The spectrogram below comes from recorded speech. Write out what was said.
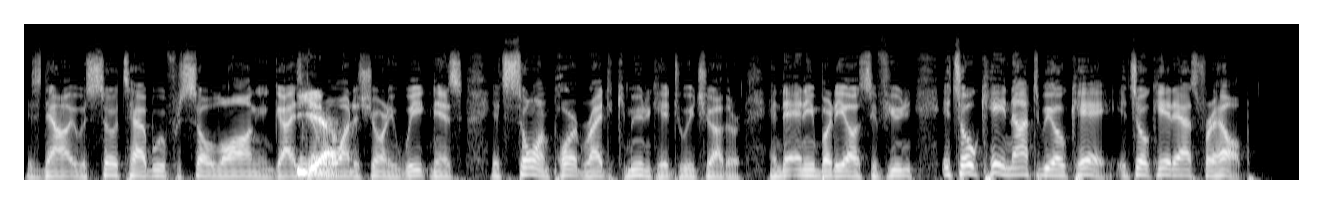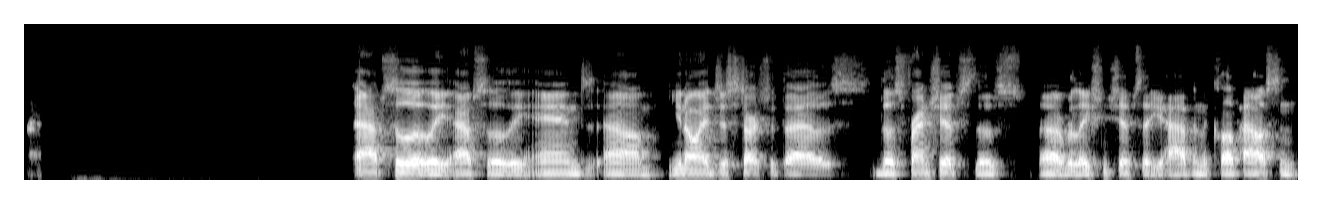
is now. It was so taboo for so long, and guys Yeah. never wanted to show any weakness. It's so important, right, to communicate to each other and to anybody else. If you, it's okay not to be okay. It's okay to ask for help. Absolutely, absolutely, and um, you know, it just starts with those those friendships, those uh, relationships that you have in the clubhouse, and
